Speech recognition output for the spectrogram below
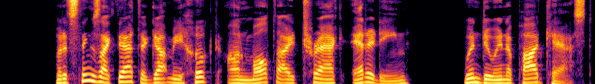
But it's things like that that got me hooked on multi track editing when doing a podcast.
